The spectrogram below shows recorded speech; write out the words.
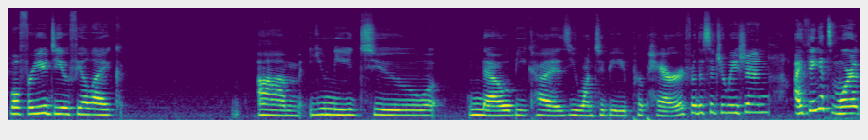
well, for you, do you feel like um, you need to know because you want to be prepared for the situation? I think it's more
